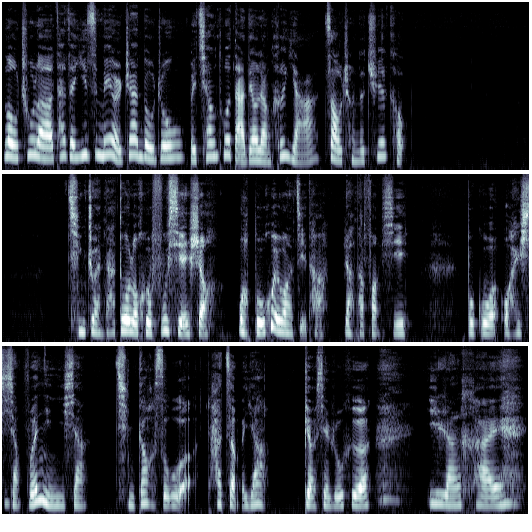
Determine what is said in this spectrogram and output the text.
露出了他在伊兹梅尔战斗中被枪托打掉两颗牙造成的缺口。请转达多洛霍夫先生，我不会忘记他，让他放心。不过，我还是想问您一下。请告诉我他怎么样，表现如何？依然还……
